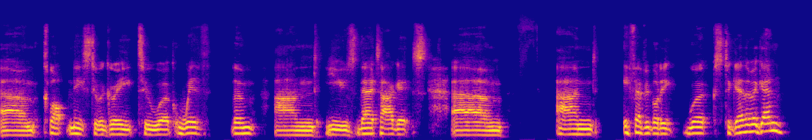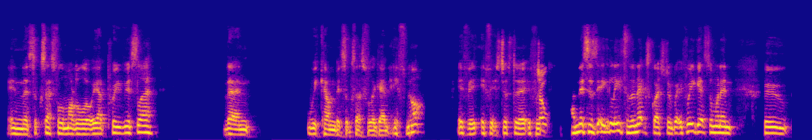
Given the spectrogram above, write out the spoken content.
Um, Klopp needs to agree to work with them and use their targets. Um, and if everybody works together again in the successful model that we had previously, then we can be successful again. If not, if it, if it's just a if we, So- and this is it leads to the next question. But if we get someone in who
